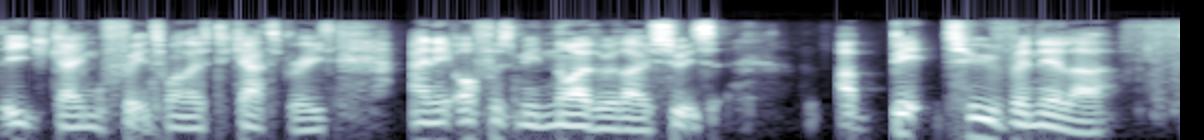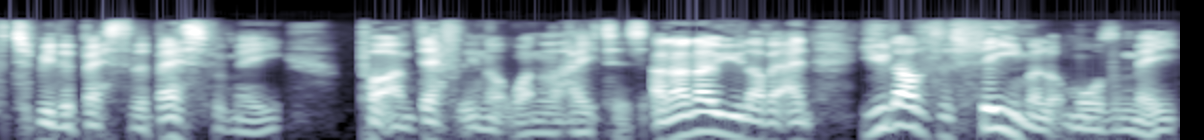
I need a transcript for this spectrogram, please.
each game will fit into one of those two categories. And it offers me neither of those. So it's a bit too vanilla to be the best of the best for me. But I'm definitely not one of the haters. And I know you love it. And you love the theme a lot more than me.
